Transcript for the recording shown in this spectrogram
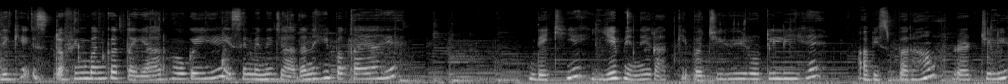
देखिए स्टफिंग बनकर तैयार हो गई है। इसे मैंने ज़्यादा नहीं पकाया है। देखिए, ये मैंने रात की बची हुई रोटी ली है। अब इस पर हम रेड चिली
